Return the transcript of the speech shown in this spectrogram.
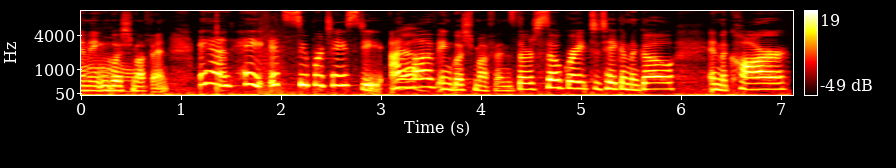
and the English muffin. And hey, it's super tasty. I love English muffins. They're so great to take in the go, in the car.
